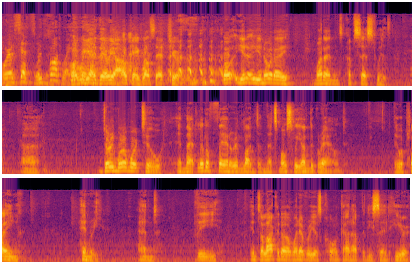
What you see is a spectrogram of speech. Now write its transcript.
Or obsessed with Broadway? or, yeah, there we are. Okay, well said, sure. Well, you know, you know what I, what I'm obsessed with. Uh, during World War II, in that little theater in London that's mostly underground, they were playing Henry, and the interlocutor, or whatever he is called, got up and he said, "Here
